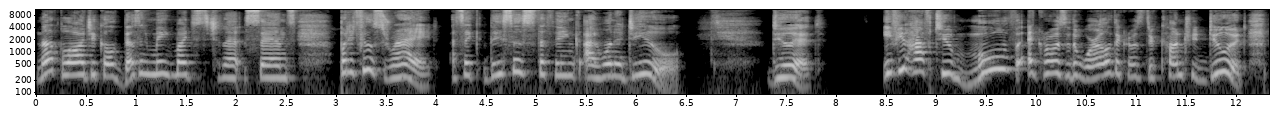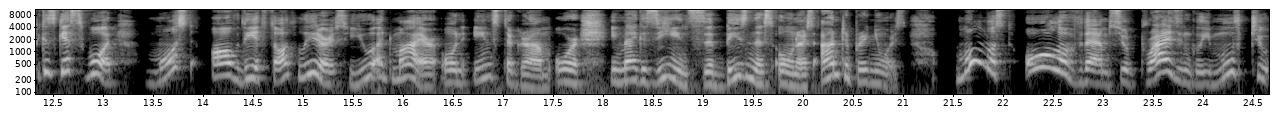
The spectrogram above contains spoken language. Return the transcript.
not logical, doesn't make much sense, but it feels right. It's like, this is the thing I want to do. Do it if you have to move across the world, across the country, do it. Because guess what? Most of the thought leaders you admire on Instagram or in magazines, business owners, entrepreneurs, almost all of them surprisingly moved to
